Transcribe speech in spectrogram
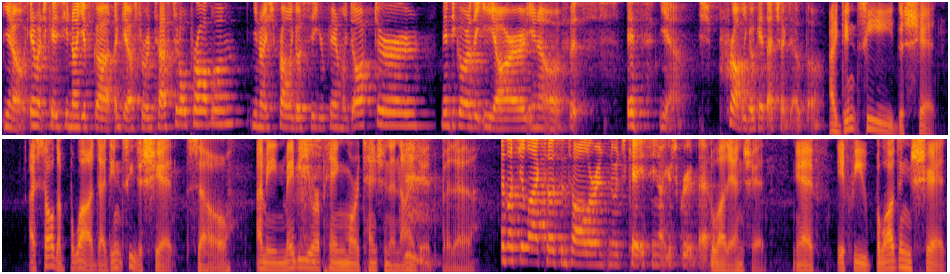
You know, in which case, you know, you've got a gastrointestinal problem. You know, you should probably go see your family doctor. Maybe go to the ER. You know, if it's if yeah, you should probably go get that checked out though. I didn't see the shit. I saw the blood. I didn't see the shit. So I mean, maybe you were paying more attention than I did, but uh. Unless you're lactose intolerant, in which case you know you're screwed there. Blood and shit. Yeah, if if you blood and shit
